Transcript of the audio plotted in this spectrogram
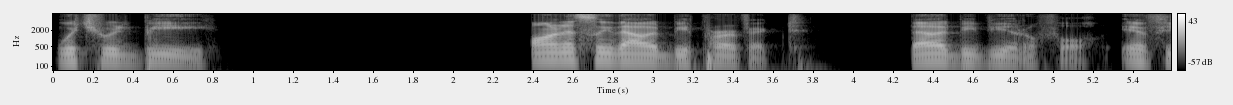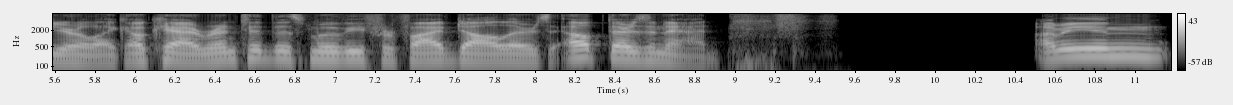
which would be honestly that would be perfect. That would be beautiful. If you're like, okay, I rented this movie for five dollars. Oh, there's an ad. I mean,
